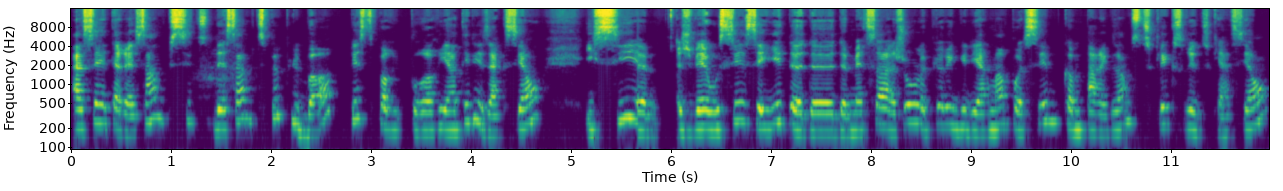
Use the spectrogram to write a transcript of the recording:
assez intéressante. Puis si tu descends un petit peu plus bas, piste pour, orienter les actions, ici, euh, je vais aussi essayer de, de, mettre ça à jour le plus régulièrement possible, comme par exemple, si tu cliques sur éducation,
